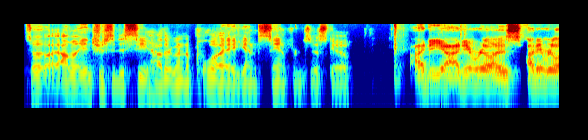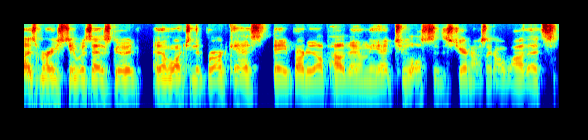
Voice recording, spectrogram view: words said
So I'm interested to see how they're going to play against San Francisco. I yeah, I didn't realize I didn't realize Murray State was as good. And then watching the broadcast, they brought it up how they only had two losses this year, and I was like, oh wow, that's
